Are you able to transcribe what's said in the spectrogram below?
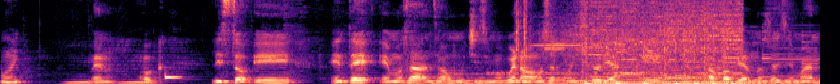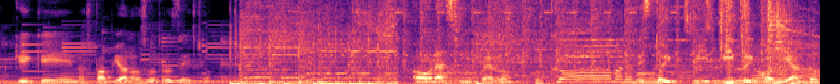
Ay. Bueno, ok. Listo, eh, gente, hemos avanzado muchísimo. Bueno, vamos a una historia. Eh, a papiarnos a ese man que, que nos papió a nosotros, de hecho. Ahora sí, perro. Estoy pipito y coleando.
